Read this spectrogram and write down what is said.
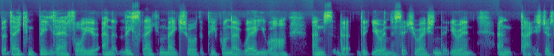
but they can be there for you, and at least they can make sure that people know where you are and that, that you're in the situation that you're in. And that is just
